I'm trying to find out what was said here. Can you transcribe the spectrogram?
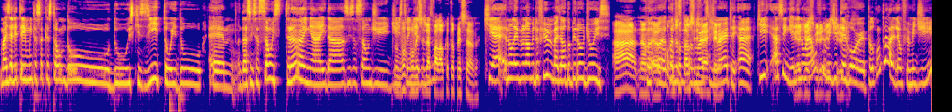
mas ele tem muito essa questão do do esquisito e do é, da sensação estranha e da sensação de, de estranheza. Vamos ver se você vai falar o que eu tô pensando. Que é, eu não lembro o nome do filme, mas é o do Beetlejuice. Ah, não, quando, é, quando os, os, se divertem, se divertem né? É, que, assim, ele não é um filme de terror. Pelo contrário, ele é um filme de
